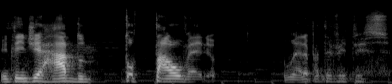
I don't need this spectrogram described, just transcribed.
Eu entendi errado total, velho. Não era pra ter feito isso.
